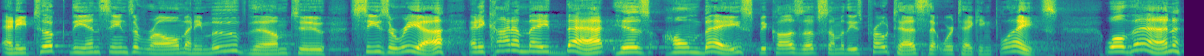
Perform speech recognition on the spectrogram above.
and he took the ensigns of Rome and he moved them to Caesarea and he kind of made that his home base because of some of these protests that were taking place. Well, then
